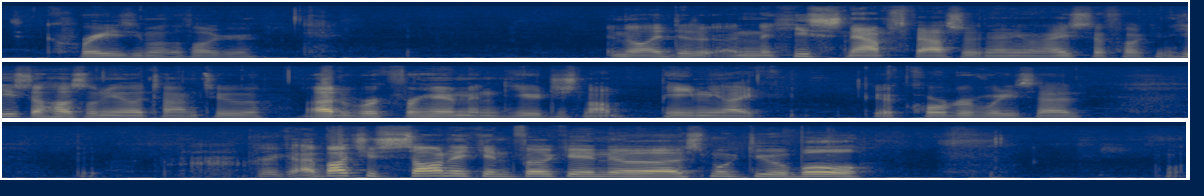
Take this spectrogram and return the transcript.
He's a crazy motherfucker. Know, I did and he snaps faster than anyone. I used to fucking, he used to hustle me all the time too. I'd work for him, and he would just not pay me like a quarter of what he said. Like, I bought you Sonic and fucking uh, smoked you a bowl. Oh,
